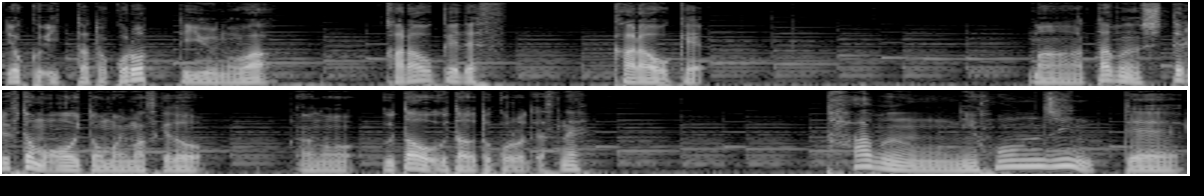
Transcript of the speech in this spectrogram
よく行ったところっていうのはカラオケです。カラオケ。まあ多分知ってる人も多いと思いますけどあの歌を歌うところですね。多分日本人って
